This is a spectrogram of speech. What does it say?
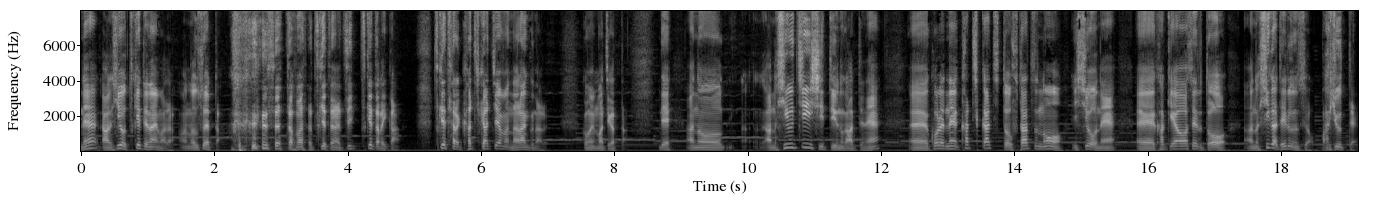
ねあの火をつけてないまだ。あの嘘やった。嘘やった。まだつけてない。つつけたらいかん。つけたらカチカチ山にならんくなる。ごめん間違った。であのー、あの火打ち石っていうのがあってね、えー、これねカチカチと2つの石をね、えー、掛け合わせるとあの火が出るんですよ。バヒュって。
